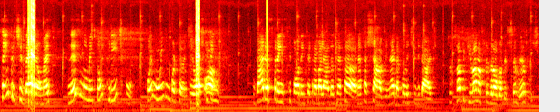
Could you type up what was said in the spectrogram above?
sempre tiveram, mas nesse momento tão crítico, foi muito importante. Eu acho que Ó, tem várias frentes que podem ser trabalhadas nessa, nessa chave, né, da coletividade. Você sabe que lá na Federal do ABC mesmo se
